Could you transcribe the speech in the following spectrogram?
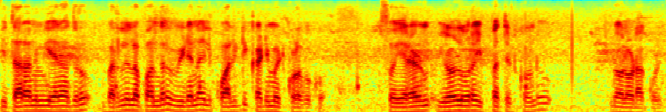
ಈ ಥರ ನಿಮ್ಗೆ ಏನಾದರೂ ಬರಲಿಲ್ಲಪ್ಪ ಅಂದ್ರೆ ವೀಡಿಯೋನ ಇಲ್ಲಿ ಕ್ವಾಲಿಟಿ ಕಡಿಮೆ ಇಟ್ಕೊಳ್ಬೇಕು. ಸೊ ಎರಡು ಏಳ್ನೂರ ಇಪ್ಪತ್ತು ಇಟ್ಕೊಂಡು ಡೌನ್ಲೋಡ್ ಹಾಕ್ಕೊಳ್ಳಿ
